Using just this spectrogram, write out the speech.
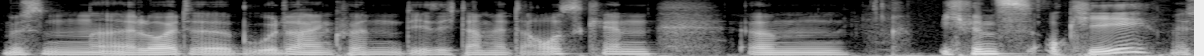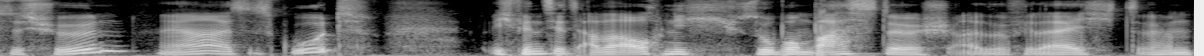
müssen äh, Leute beurteilen können, die sich damit auskennen. Ähm, ich finde es okay, es ist schön, ja, es ist gut. Ich finde es jetzt aber auch nicht so bombastisch. Also vielleicht ähm,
